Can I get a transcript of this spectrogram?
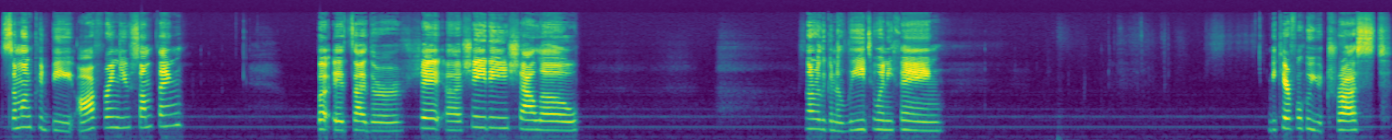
someone could be offering you something but it's either sh uh, shady, shallow. It's not really going to lead to anything. Be careful who you trust.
